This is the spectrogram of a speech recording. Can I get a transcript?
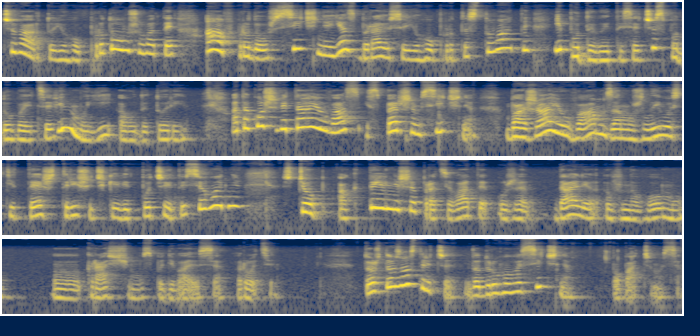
чи варто його продовжувати. А впродовж січня я збираюся його протестувати і подивитися, чи сподобається він моїй аудиторії. А також вітаю вас із 1 січня. Бажаю вам за можливості теж трішечки відпочити сьогодні, щоб активніше працювати уже далі в новому, е, кращому, сподіваюся, році. Тож до зустрічі до 2 січня. Побачимося!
